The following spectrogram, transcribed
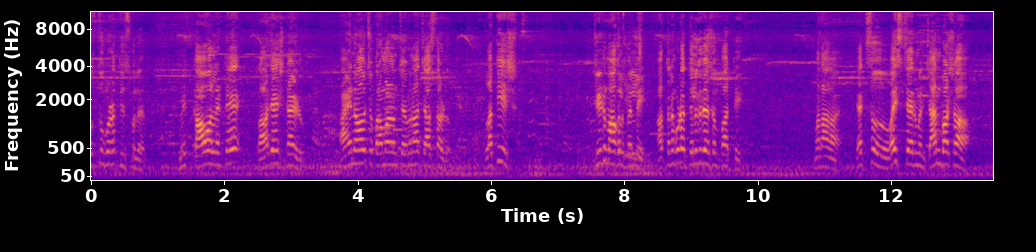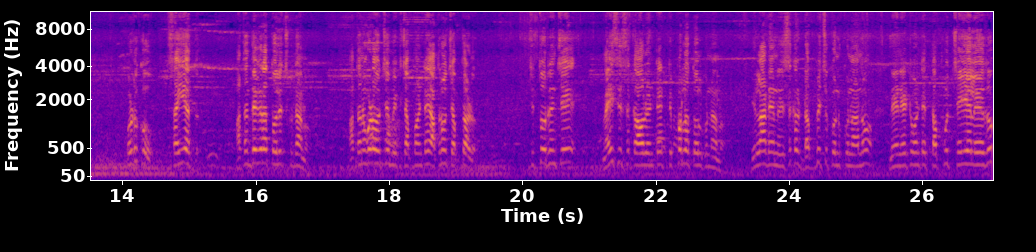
వస్తువు కూడా తీసుకోలేదు. మీకు కావాలంటే రాజేష్ నాయుడు ఆయన వచ్చి ప్రమాణం చెప్పినా చేస్తాడు. లతీష్ జీడిమాకుల పెళ్ళి అతను కూడా తెలుగుదేశం పార్టీ. మన ex vice chairman John Basha కొడుకు సయ్యద్ అతని దగ్గర తోలించుకున్నాను అతను కూడా వచ్చి మీకు చెప్పమంటే అతను చెప్తాడు. చిత్తూరు నుంచి నైస్ ఇసుక కావాలంటే టిప్పర్లో తోలుకున్నాను. ఇలా నేను ఇసుక డబ్బిచ్చి కొనుక్కున్నాను. నేను ఎటువంటి తప్పు చేయలేదు.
